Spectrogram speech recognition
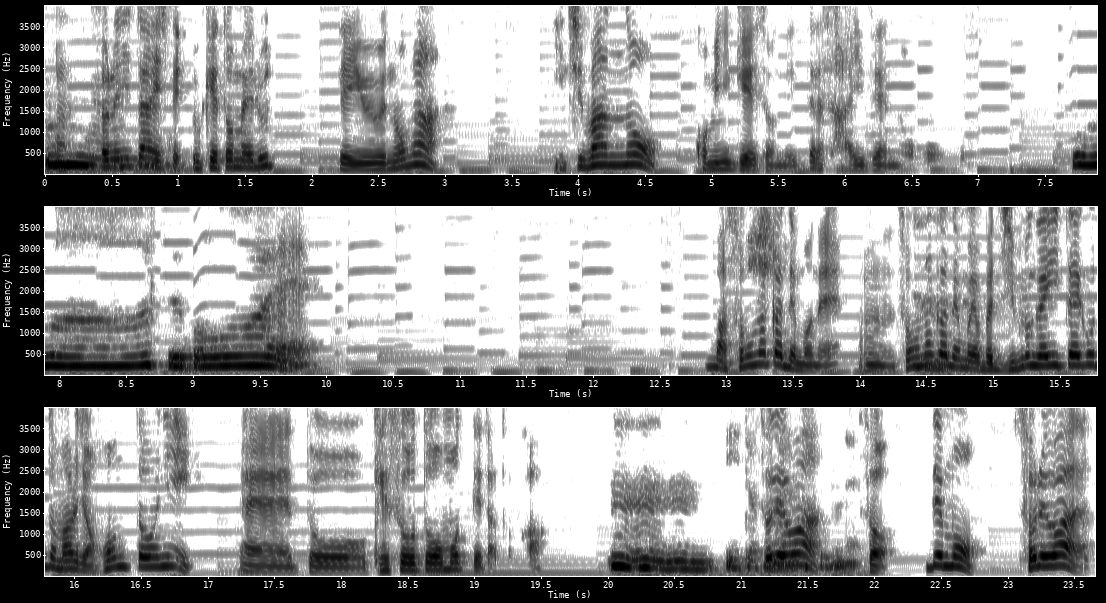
うんそれに対して受け止めるっていうのが、一番のコミュニケーションで言ったら最善の方法。うわー、すごい。まあ、その中でもね、うん、その中でもやっぱ自分が言いたいこともあるじゃん。本当に、えっ、と、消そうと思ってたとか。うんうんうん。言いたくなりますよね。そう。でも、それは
